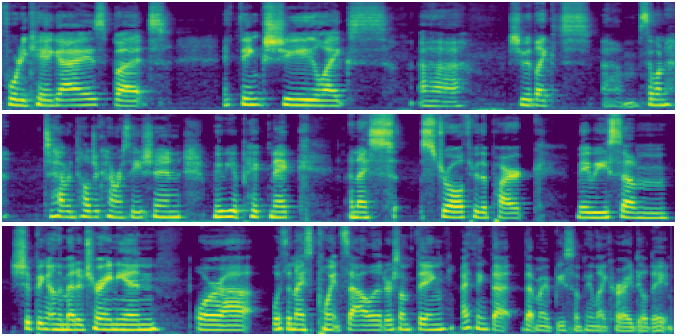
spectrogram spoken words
40k guys, but I think she likes uh, She would like um, someone to have intelligent conversation, maybe a picnic, a nice stroll through the park, maybe some shipping on the Mediterranean, or uh, with a nice point salad or something. I think that that might be something like her ideal date.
